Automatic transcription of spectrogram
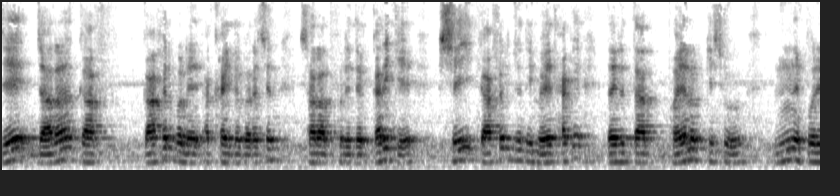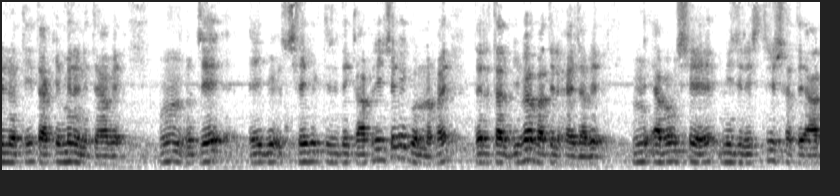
যে যারা কাফ কাফের বলে আখ্যায়িত করেছেন সালাদ ফরিদকারীকে সেই কাফের যদি হয়ে থাকে, তাহলে তার ভয়ানক কিছু পরিণতি তাকে মেনে নিতে হবে। যে এই সেই ব্যক্তি যদি কাফের হিসেবে গণ্য হয়, তাহলে তার বিবাহ বাতিল হয়ে যাবে। এবং সে নিজের স্ত্রীর সাথে আর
